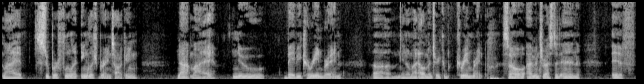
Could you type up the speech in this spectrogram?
my super fluent English brain talking, not my new baby Korean brain. Um, you know, my elementary K- Korean brain. So I'm interested in if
